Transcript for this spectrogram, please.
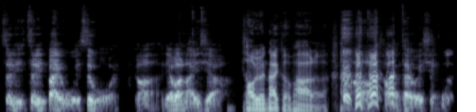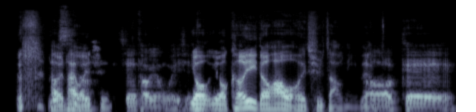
这里这礼拜五也是我啊，你要不要来一下？桃园太可怕了，啊，桃园太危险了，桃园太危。险。现在桃园危险。有有可以的话，我会去找你这样。OK，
